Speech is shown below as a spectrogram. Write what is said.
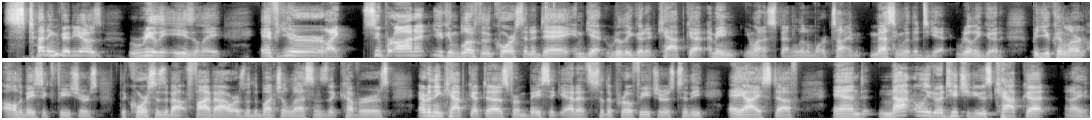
stunning videos really easily. If you're like super on it, you can blow through the course in a day and get really good at CapCut. I mean, you want to spend a little more time messing with it to get really good, but you can learn all the basic features. The course is about five hours with a bunch of lessons that covers everything CapCut does from basic edits to the pro features to the AI stuff. And not only do I teach you to use CapCut, and I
